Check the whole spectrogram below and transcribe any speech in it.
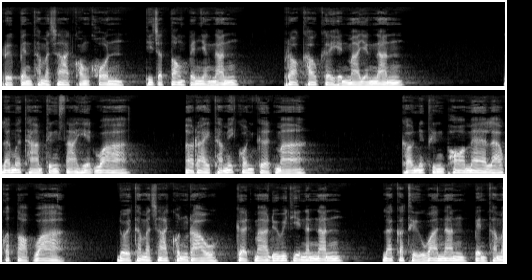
หรือเป็นธรรมชาติของคนที่จะต้องเป็นอย่างนั้น เพราะเขาเคยเห็นมาอย่างนั้น และเมื่อถามถึงสาเหตุว่า อะไรทำให้คนเกิดมา เขานึกถึงพ่อแม่แล้วก็ตอบว่า โดยธรรมชาติคนเราเกิดมาด้วยวิธีนั้นๆ และก็ถือว่านั่นเป็นธรรม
